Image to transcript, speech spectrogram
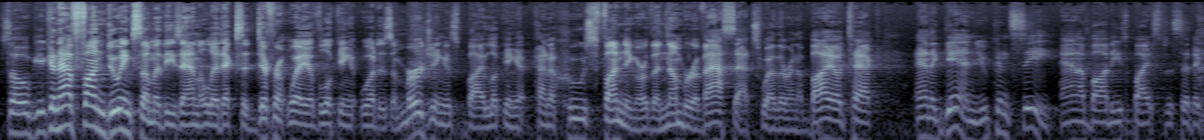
So you can have fun doing some of these analytics. A different way of looking at what is emerging is by looking at kind of who's funding or the number of assets, whether in a biotech. And again, you can see antibodies, bispecific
